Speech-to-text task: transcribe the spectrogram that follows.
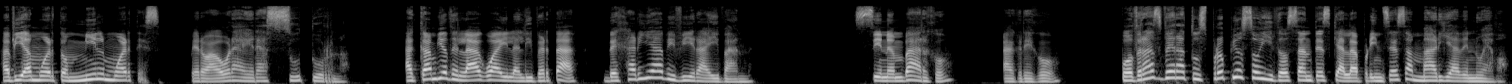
Había muerto mil muertes, pero ahora era su turno. A cambio del agua y la libertad, dejaría vivir a Iván. Sin embargo, agregó, podrás ver a tus propios oídos antes que a la princesa María de nuevo.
